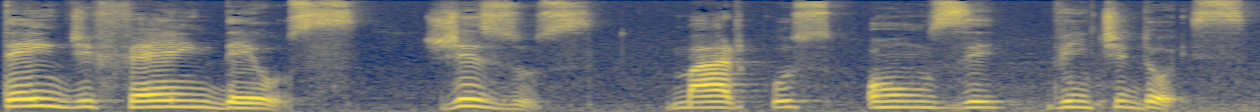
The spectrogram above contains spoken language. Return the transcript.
Tende fé em Deus, Jesus. Marcos 11, 22.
